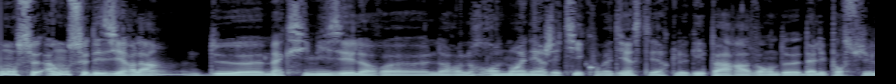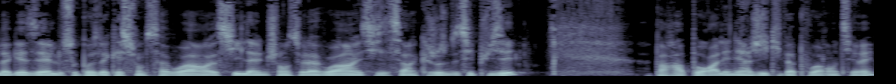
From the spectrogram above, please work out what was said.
ont ce, ont ce désir-là de euh, maximiser leur, euh, leur, leur, rendement énergétique, on va dire. C'est-à-dire que le guépard, avant d'aller poursuivre la gazelle, se pose la question de savoir euh, s'il a une chance de la voir et si ça sert à quelque chose de s'épuiser par rapport à l'énergie qu'il va pouvoir en tirer.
